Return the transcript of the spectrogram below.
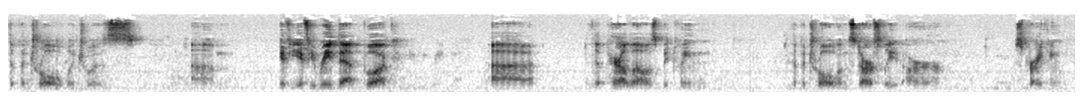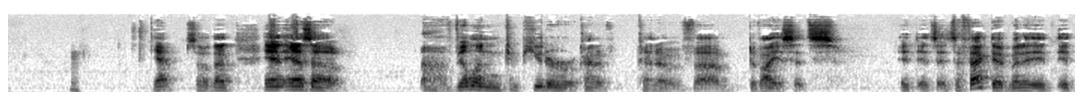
the patrol, which was um, if if you read that book, uh, the parallels between the patrol and Starfleet are striking. Yeah, so that and as a uh, villain computer kind of kind of um, device, it's it, it's it's effective, but it, it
